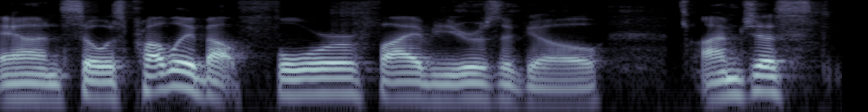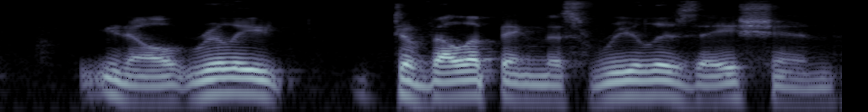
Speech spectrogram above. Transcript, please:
And so it was probably about 4 or 5 years ago, I'm just, you know, really developing this realization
